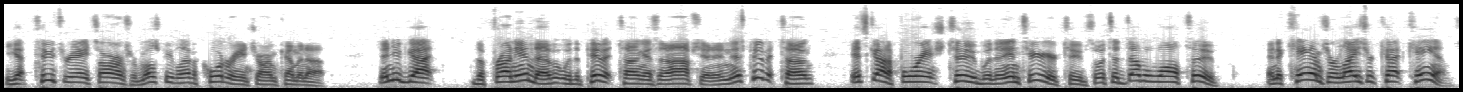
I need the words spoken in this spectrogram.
You got two 3 8 arms where most people have a quarter inch arm coming up. Then you've got the front end of it with the pivot tongue as an option. And this pivot tongue, it's got a four inch tube with an interior tube. So it's a double wall tube. And the cams are laser cut cams.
